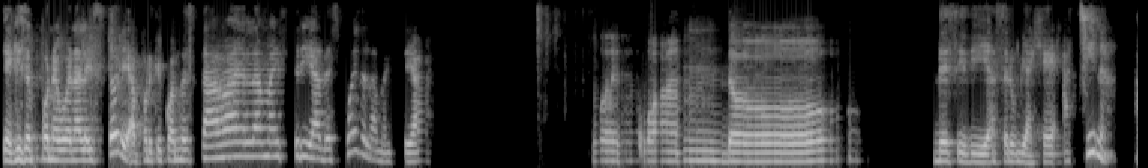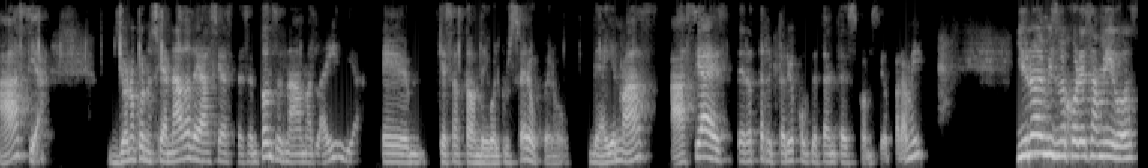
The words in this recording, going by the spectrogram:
Y aquí se pone buena la historia, porque cuando estaba en la maestría, después de la maestría, fue cuando decidí hacer un viaje a China, a Asia. Yo no conocía nada de Asia hasta ese entonces, nada más la India, em, que es hasta donde llegó el crucero, pero de ahí en más, Asia era territorio completamente desconocido para mí. Y uno de mis mejores amigos,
